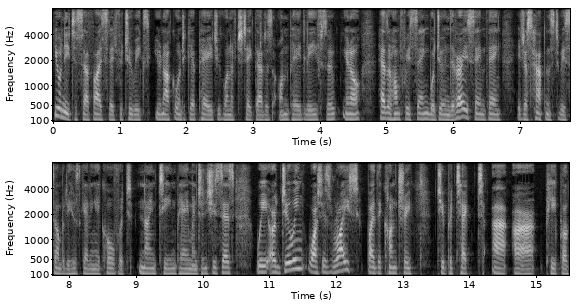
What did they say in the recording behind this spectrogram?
you'll need to self isolate for two weeks. You're not going to get paid. You're going to have to take that as unpaid leave. So, you know, Heather Humphreys saying we're doing the very same thing. It just happens to be somebody who's getting a COVID 19 payment. And she says, We are doing what is right by the country to protect uh, our people.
